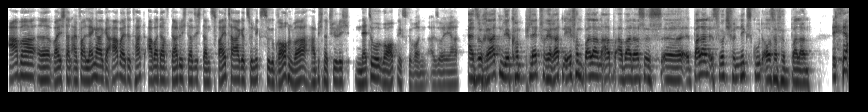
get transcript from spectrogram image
aber äh, weil ich dann einfach länger gearbeitet hat, aber da, dadurch, dass ich dann zwei Tage zu nichts zu gebrauchen war, habe ich natürlich netto überhaupt nichts gewonnen. Also eher. Also raten wir komplett, wir raten eh vom Ballern ab, aber das ist äh, Ballern ist wirklich für nichts gut, außer für Ballern. ja,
